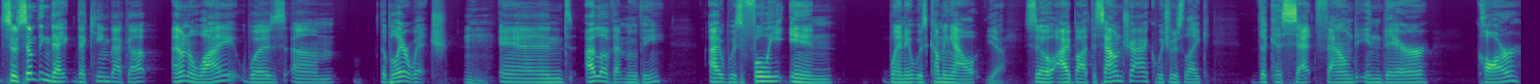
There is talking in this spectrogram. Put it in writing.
so something that that came back up, I don't know why, was um the Blair Witch. Mm-hmm. And I love that movie. I was fully in when it was coming out. Yeah. So I bought the soundtrack, which was like the cassette found in their car,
